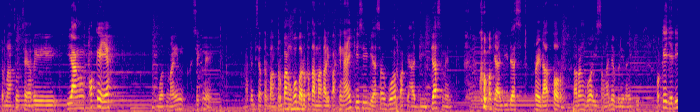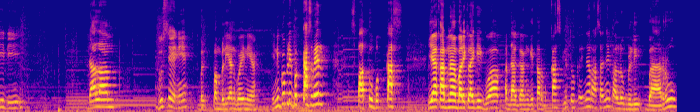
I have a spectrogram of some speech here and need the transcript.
termasuk seri yang oke ya. Buat main asik nih katanya bisa terbang-terbang. Gue baru pertama kali pakai Nike sih. Biasa gue pakai Adidas, men. gue pakai Adidas Predator. Sekarang gue iseng aja beli Nike. Oke, jadi di dalam dusnya ini pembelian gue ini ya. Ini gue beli bekas, men. Sepatu bekas. Ya karena balik lagi gue pedagang gitar bekas gitu. Kayaknya rasanya kalau beli baru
